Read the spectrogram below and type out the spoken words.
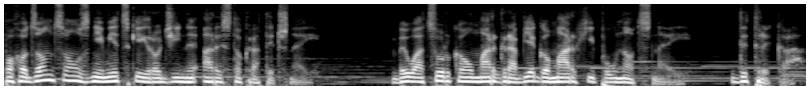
pochodzącą z niemieckiej rodziny arystokratycznej. Była córką margrabiego Marchi Północnej, Dytryka.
